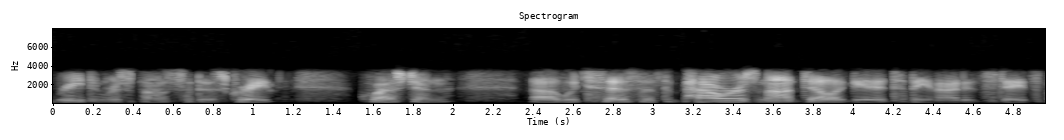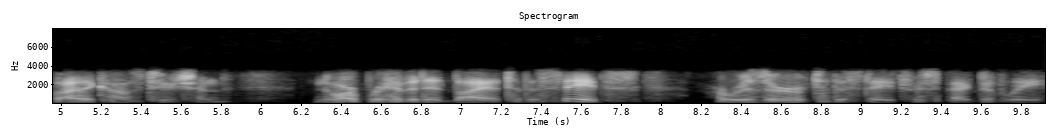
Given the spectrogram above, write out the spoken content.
read in response to this great question, uh, which says that the powers not delegated to the United States by the Constitution, nor prohibited by it to the states, are reserved to the states respectively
